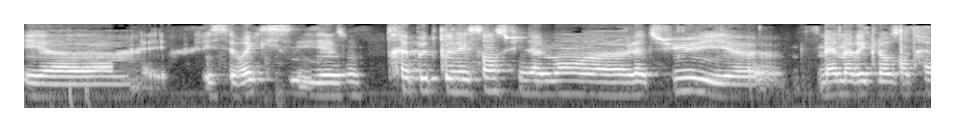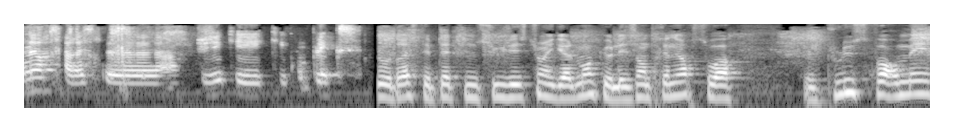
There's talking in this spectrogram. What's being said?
Et, euh, et c'est vrai qu'elles ont très peu de connaissances finalement euh, là-dessus et même avec leurs entraîneurs, ça reste un sujet qui est, qui est complexe. Audrey, c'était peut-être une suggestion également que les entraîneurs soient plus formés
